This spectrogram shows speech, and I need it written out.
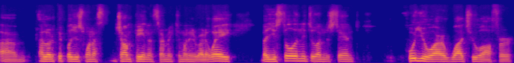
Um, a lot of people just want to jump in and start making money right away, but you still need to understand who you are, what you offer,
